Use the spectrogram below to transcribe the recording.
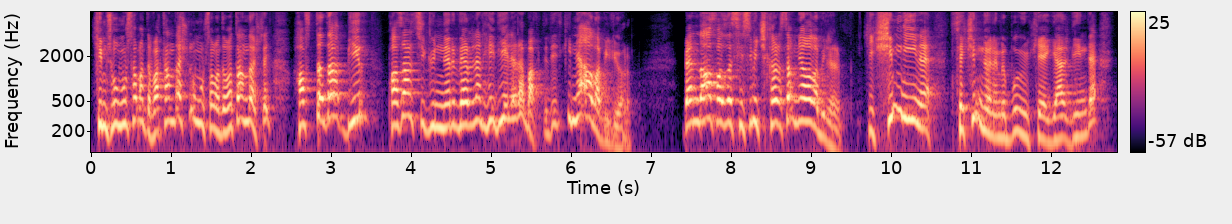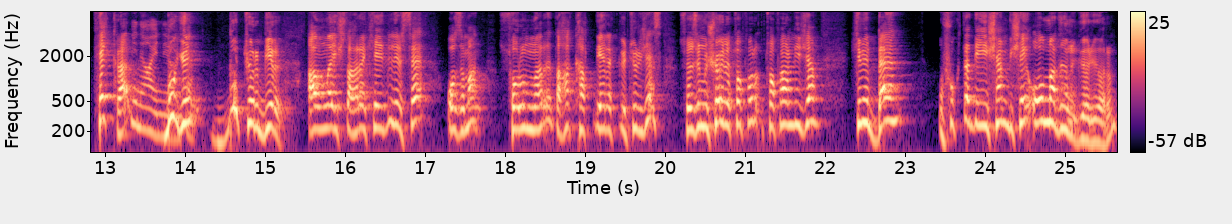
kimse umursamadı. Vatandaş da umursamadı. Vatandaşlık haftada bir pazartesi günleri verilen hediyelere baktı. Dedi ki ne alabiliyorum? Ben daha fazla sesimi çıkarırsam ne alabilirim? Ki şimdi yine seçim dönemi bu ülkeye geldiğinde tekrar Yine aynı bugün yöntem. bu tür bir anlayışla hareket edilirse o zaman sorunları daha katlayarak götüreceğiz. Sözümü şöyle topar- toparlayacağım. Şimdi ben ufukta değişen bir şey olmadığını görüyorum.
